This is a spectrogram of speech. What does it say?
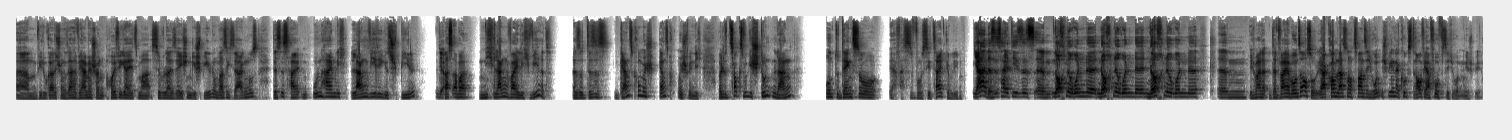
Ähm, wie du gerade schon gesagt hast, wir haben ja schon häufiger jetzt mal Civilization gespielt und was ich sagen muss, das ist halt ein unheimlich langwieriges Spiel, Ja. was aber nicht langweilig wird. Also das ist ganz komisch, ganz komisch finde ich, weil du zockst wirklich stundenlang und du denkst so, ja, was, wo ist die Zeit geblieben? Ja, das ist halt dieses ähm, noch eine Runde, noch eine Runde, noch eine Runde. Ähm, Ich meine, das war ja bei uns auch so. Ja, komm, lass noch 20 Runden spielen, dann guckst drauf, ja, 50 Runden gespielt.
